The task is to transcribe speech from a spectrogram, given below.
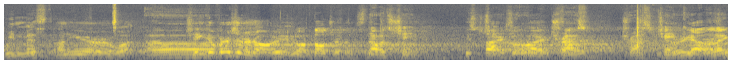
we missed on here or what? Uh, Chain conversion or no? You want belt driven? No, it's chain. This All right, so, all right, trash, so- Trask chain. There we go. Like,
